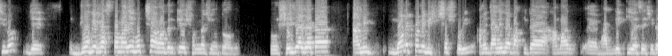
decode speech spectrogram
ছিল যে যোগের রাস্তা মানেই হচ্ছে আমাদেরকে সন্ন্যাসী হতে হবে। তো সেই জায়গাটা আমি মনে প্রাণে বিশ্বাস করি। আমি জানি না বাকিটা আমার ভাগ্যে কি আছে, সেটা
